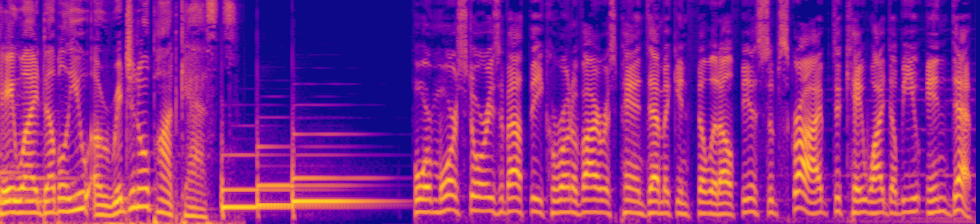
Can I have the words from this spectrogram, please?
KYW Original Podcasts. For more stories about the coronavirus pandemic in Philadelphia, subscribe to KYW In Depth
